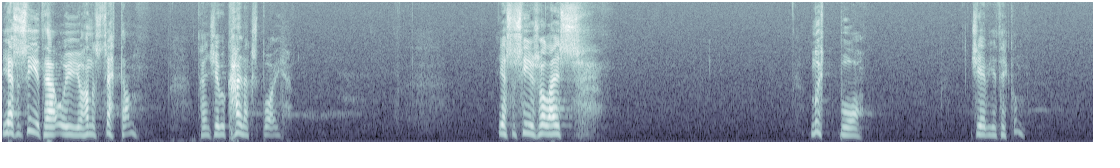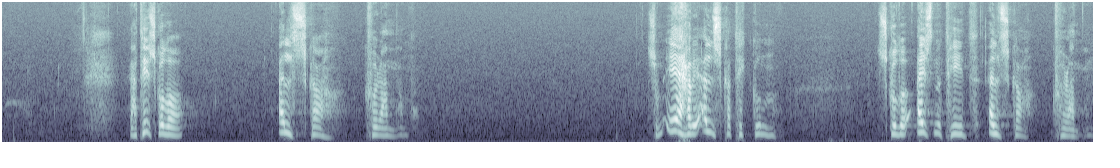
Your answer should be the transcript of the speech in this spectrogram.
Jesus sier til her i Johannes 13 for han kjøver karlaksboi Jesus sier så leis nytt bå kjøver jeg tikkum at de skulle elska hver annan. Som jeg har elsket tikkun, skulle eisne tid elska hver annan.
